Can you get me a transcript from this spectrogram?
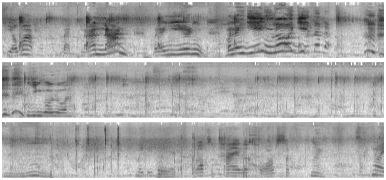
เสียวมากแบบนั้นนั่นมันยังยิง มันยังยิงเลยยิงนั่นแหละยิงรัวๆอื้อหือไม่ได้แดดรอบสุดท้ายก็ขอสักหน่อยหน่อย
